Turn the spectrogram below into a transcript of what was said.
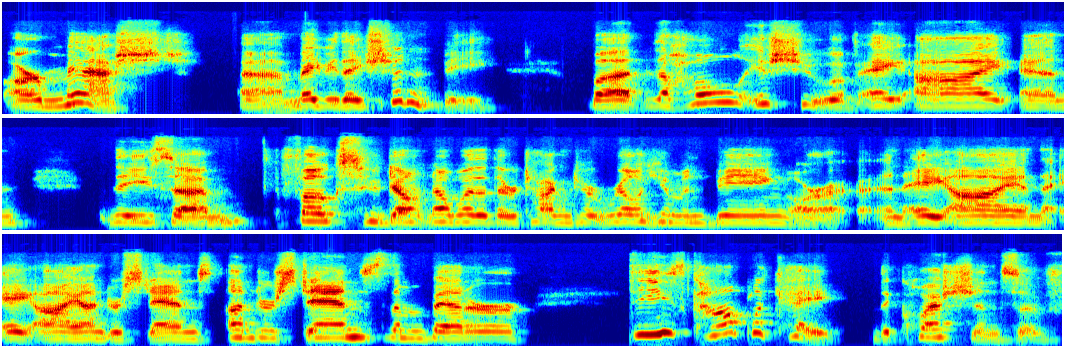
are meshed. Uh, maybe they shouldn't be. But the whole issue of AI and these um, folks who don't know whether they're talking to a real human being or an AI, and the AI understands understands them better. These complicate the questions of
